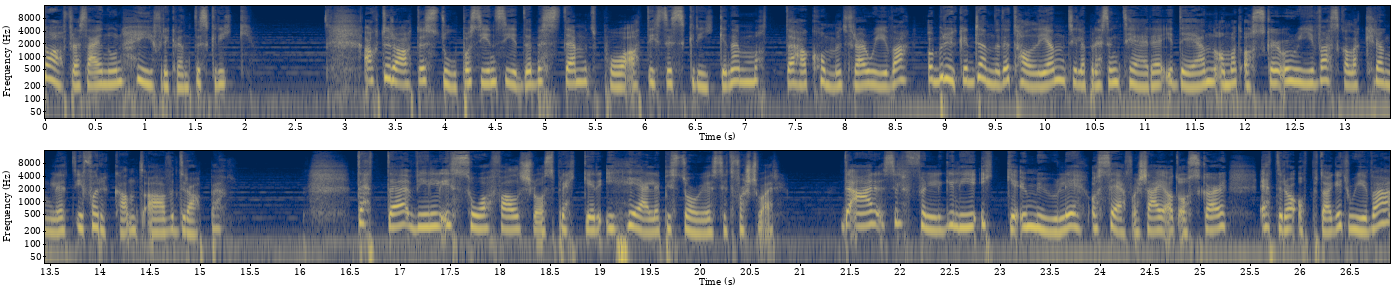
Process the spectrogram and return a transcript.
ga fra seg noen høyfrekvente skrik. Aktoratet sto på sin side bestemt på at disse skrikene måtte ha kommet fra Riva, og bruker denne detaljen til å presentere ideen om at Oscar og Riva skal ha kranglet i forkant av drapet. Dette vil i så fall slå sprekker i hele Pistorius sitt forsvar. Det er selvfølgelig ikke umulig å se for seg at Oscar, etter å ha oppdaget Riva,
